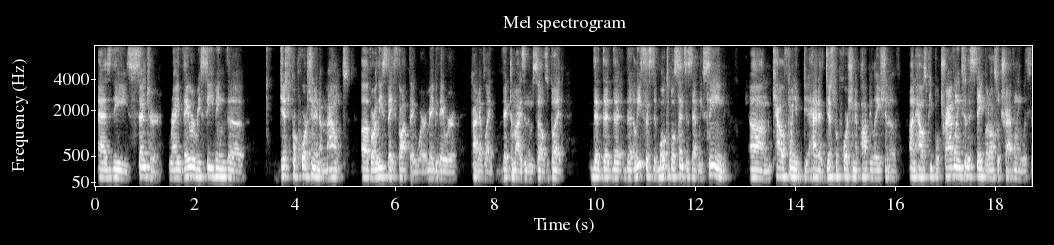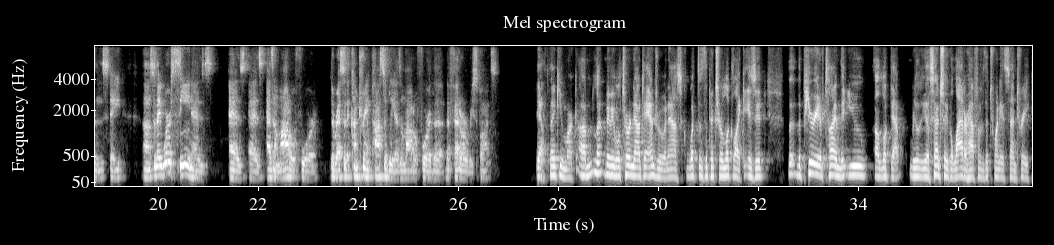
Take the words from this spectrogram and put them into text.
as the center, right? They were receiving the disproportionate amount of, or at least they thought they were. Maybe they were kind of like victimizing themselves. But the the the, the at least the multiple census that we've seen, um, California had a disproportionate population of unhoused people traveling to the state, but also traveling within the state. Uh, so they were seen as as as as a model for the rest of the country and possibly as a model for the the federal response. Yeah, thank you, Mark. Um, let, maybe we'll turn now to Andrew and ask, what does the picture look like? Is it the, the period of time that you uh, looked at, really essentially the latter half of the 20th century,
